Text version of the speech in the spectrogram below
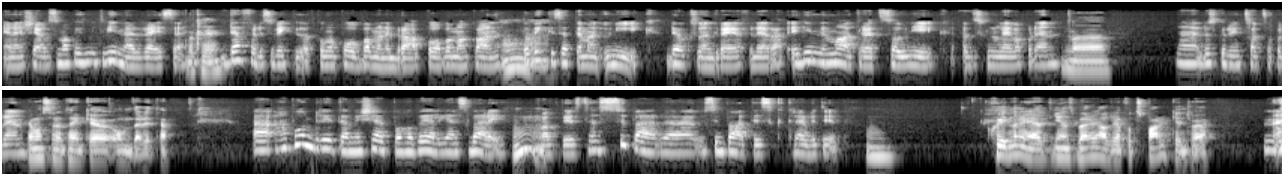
än en själv. Så man kan liksom inte vinna det racet. Okej. Därför är det så viktigt att komma på vad man är bra på, vad man kan. Mm. På vilket sätt är man unik? Det är också en grej att fundera. Är din maträtt så unik att du skulle leva på den? Nej, Nej, då ska du inte satsa på den. jag måste nog tänka om där lite. Uh, han påminner lite om mig själv på HBL Jensberg, Mm. faktiskt. En supersympatisk, trevlig typ. Skillnaden är att Jens Berg aldrig har fått sparken, tror jag. Nej.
